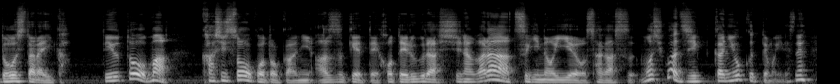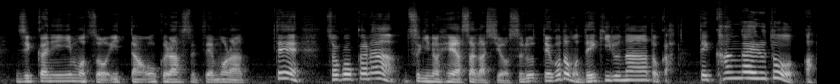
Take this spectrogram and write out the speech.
どうしたらいいかっていうとまあ貸し倉庫とかに預けてホテル暮らししながら次の家を探す。もしくは実家に送ってもいいですね。実家に荷物を一旦送らせてもらってそこから次の部屋探しをするっていうこともできるなとかって考えるとあ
